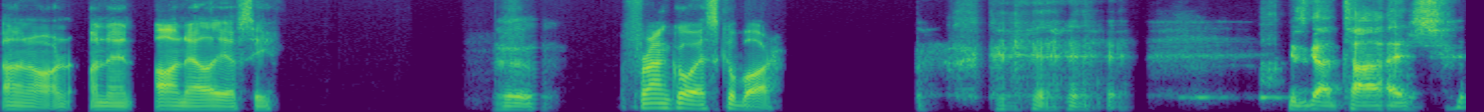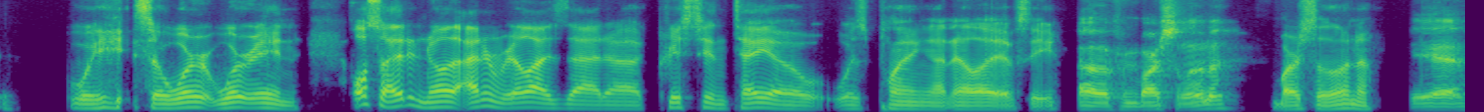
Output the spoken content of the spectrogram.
on on on an- on LAFC. Who? Franco Escobar. He's got ties. We so we're we're in. Also, I didn't know that. I didn't realize that uh Cristian Tello was playing at LAFC Oh, from Barcelona. Barcelona. Yeah,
